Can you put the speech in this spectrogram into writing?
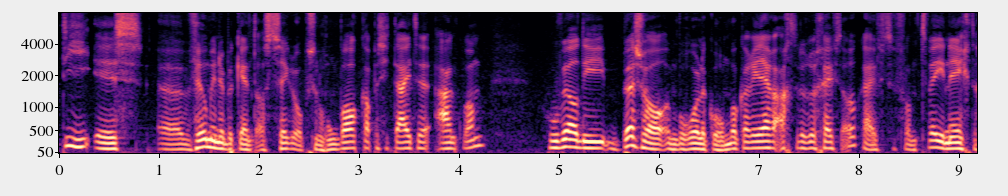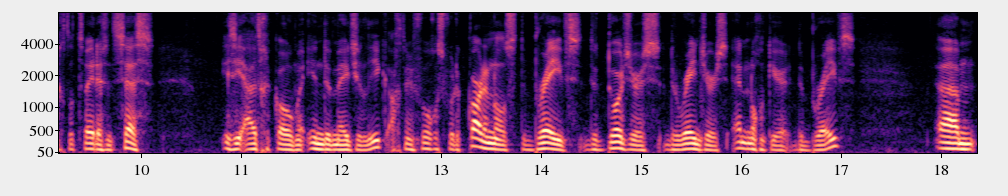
die is uh, veel minder bekend als zeker op zijn honkbalcapaciteiten aankwam. Hoewel die best wel een behoorlijke honkbalcarrière achter de rug heeft ook. Hij heeft van 92 tot 2006 is hij uitgekomen in de Major League. Achterin volgens voor de Cardinals, de Braves, de Dodgers, de Rangers en nog een keer de Braves. Um,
